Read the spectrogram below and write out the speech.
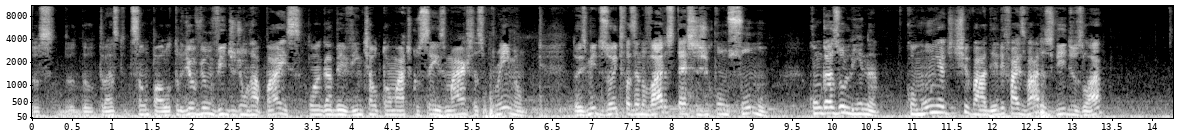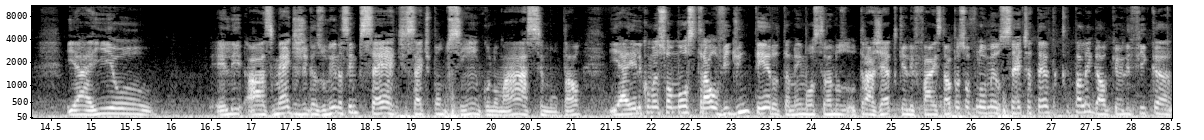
do, do, do, trânsito de São Paulo. Outro dia eu vi um vídeo de um rapaz com HB20 automático 6 marchas Premium 2018 fazendo vários testes de consumo com gasolina comum e aditivada. E ele faz vários vídeos lá. E aí o ele as médias de gasolina sempre 7, 7.5 no máximo, tal. E aí ele começou a mostrar o vídeo inteiro também, mostrando o trajeto que ele faz, tal. A pessoa falou: "Meu, 7 até tá legal, porque ele fica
